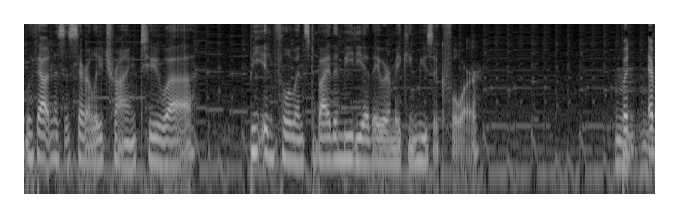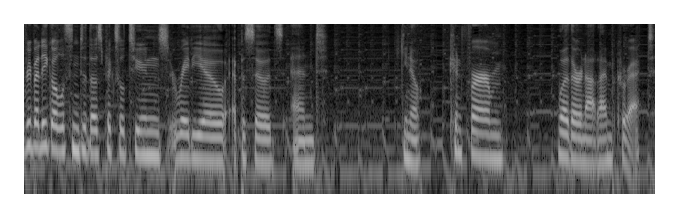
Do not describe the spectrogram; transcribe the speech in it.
without necessarily trying to uh, be influenced by the media they were making music for. But everybody go listen to those Pixel Tunes radio episodes and, you know, confirm whether or not I'm correct.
